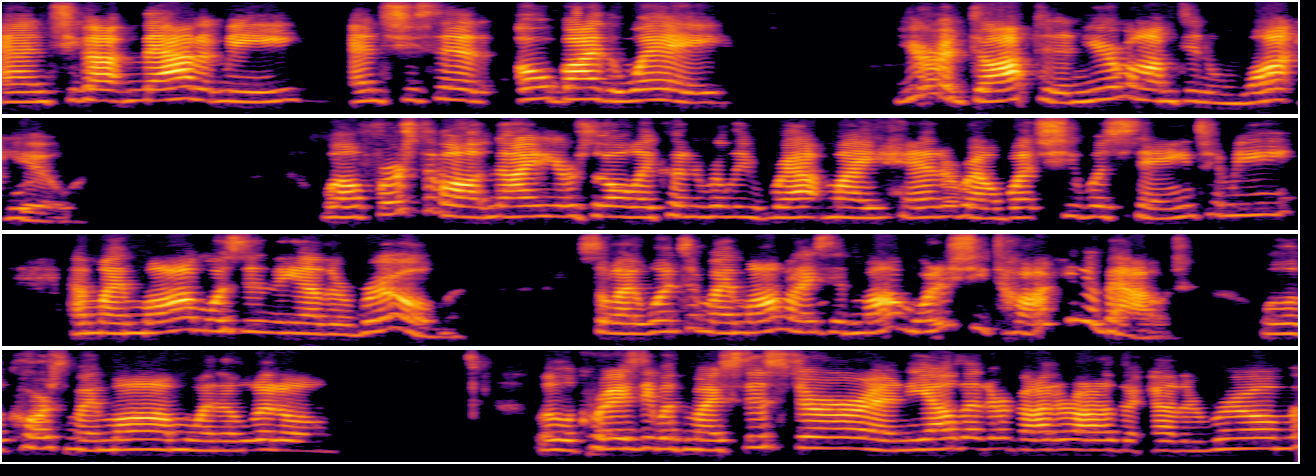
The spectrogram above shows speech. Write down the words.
And she got mad at me and she said, Oh, by the way, you're adopted and your mom didn't want you. Well, first of all, at nine years old, I couldn't really wrap my head around what she was saying to me. And my mom was in the other room. So I went to my mom and I said, Mom, what is she talking about? Well, of course, my mom went a little little crazy with my sister and yelled at her, got her out of the other room.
